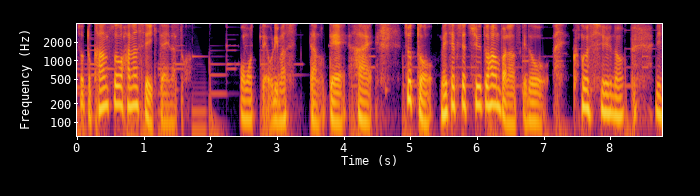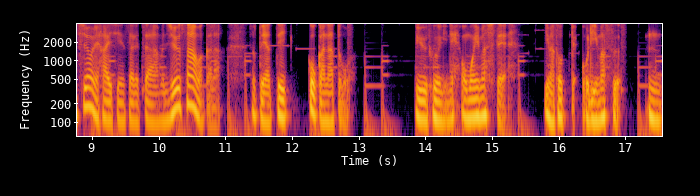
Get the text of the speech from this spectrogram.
ちょっと感想を話していきたいなと思っておりましたので、はい。ちょっとめちゃくちゃ中途半端なんですけど、今週の日曜に配信された13話からちょっとやっていこうかなというふうにね、思いまして、今撮っております。うん。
